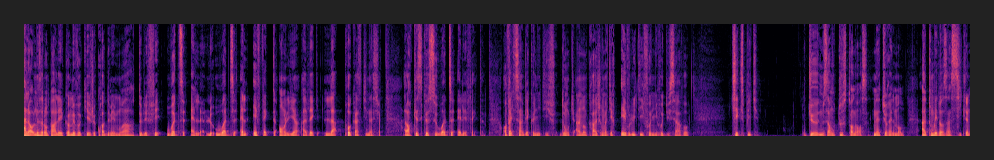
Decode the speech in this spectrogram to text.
Alors, nous allons parler, comme évoqué, je crois, de mémoire, de l'effet What the L, le What the L effect en lien avec la procrastination. Alors qu'est-ce que ce What the Hell Effect? En fait, c'est un biais cognitif, donc un ancrage, on va dire, évolutif au niveau du cerveau, qui explique que nous avons tous tendance, naturellement, à tomber dans un cycle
